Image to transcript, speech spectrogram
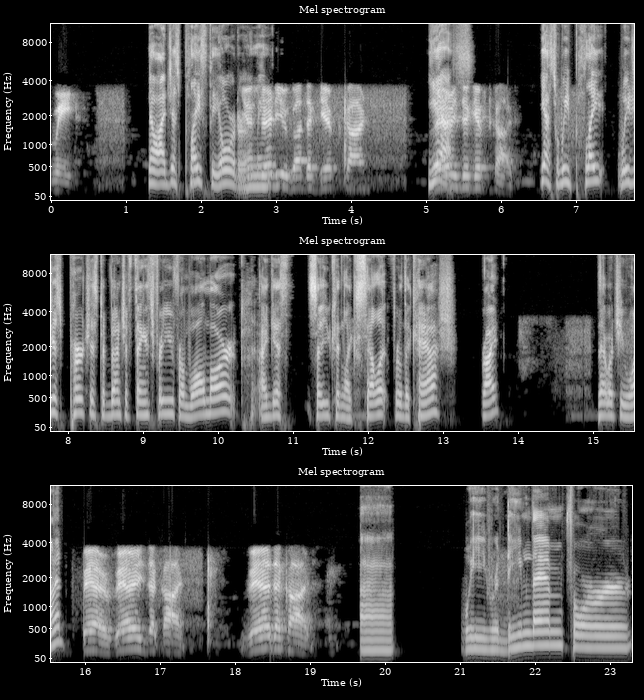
wait. No, I just placed the order. You I mean, said you got the gift card. Yes. Where is the gift card? yes, we play. We just purchased a bunch of things for you from Walmart. I guess so you can like sell it for the cash, right? Is that what you want? Where? Where is the card? Where the card? Uh, we redeemed them for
